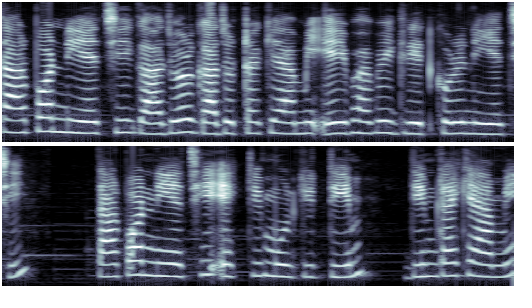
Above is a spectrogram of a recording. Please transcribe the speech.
তারপর নিয়েছি গাজর। গাজরটাকে আমি এইভাবে গ্রেট করে নিয়েছি। তারপর নিয়েছি একটি মুরগির ডিম। ডিমটাকে আমি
